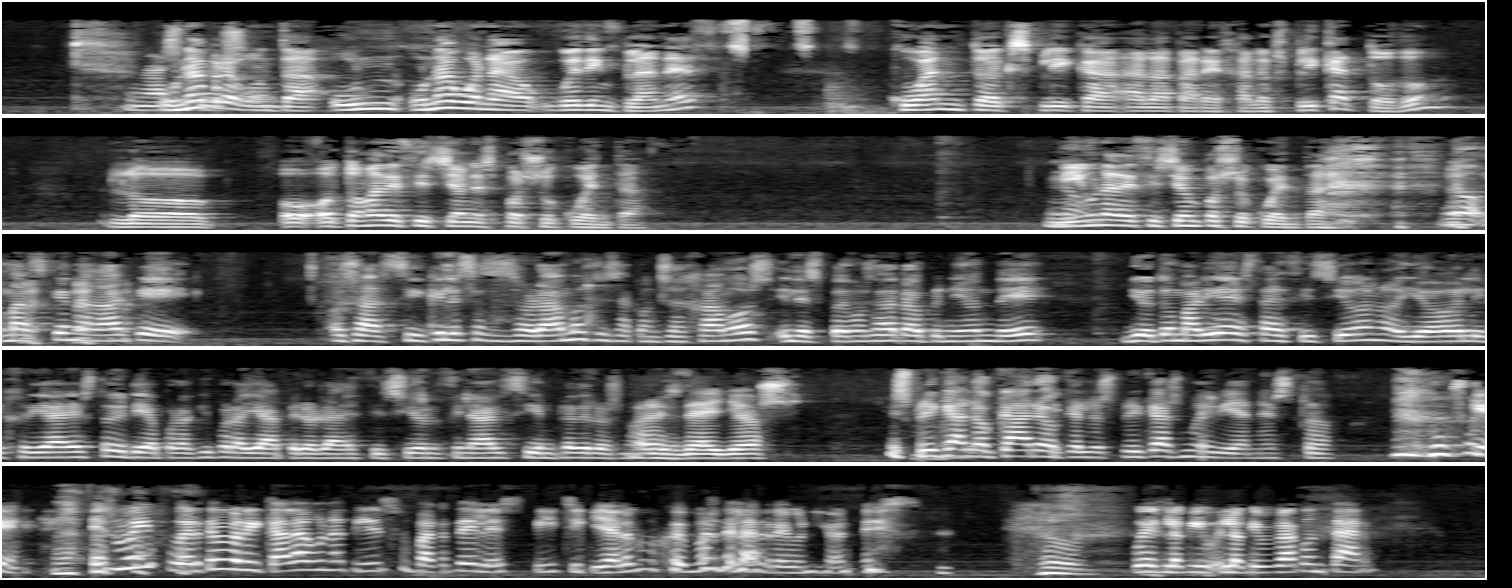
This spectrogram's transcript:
Una pregunta, un- una buena wedding planner, ¿cuánto explica a la pareja? ¿Lo explica todo? ¿Lo, o, o toma decisiones por su cuenta? Ni No. una decisión por su cuenta. No, más que nada que, o sea, sí que les asesoramos, les aconsejamos y les podemos dar la opinión de yo tomaría esta decisión o yo elegiría esto, iría por aquí por allá, pero la decisión final siempre de los No novios. es de ellos. Explícalo, Caro, que lo explicas muy bien esto. Es que es muy fuerte porque cada una tiene su parte del speech y que ya lo cogemos de las reuniones. Pues lo que, lo que iba a contar,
